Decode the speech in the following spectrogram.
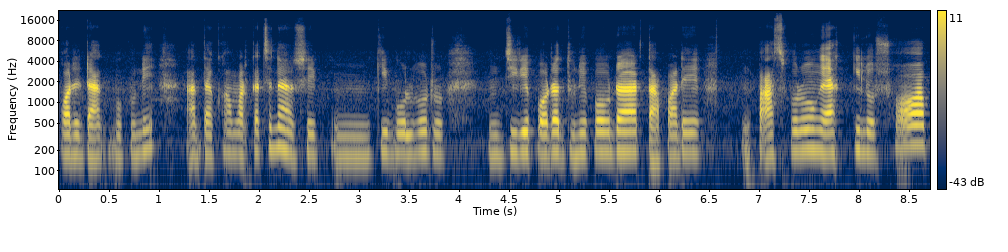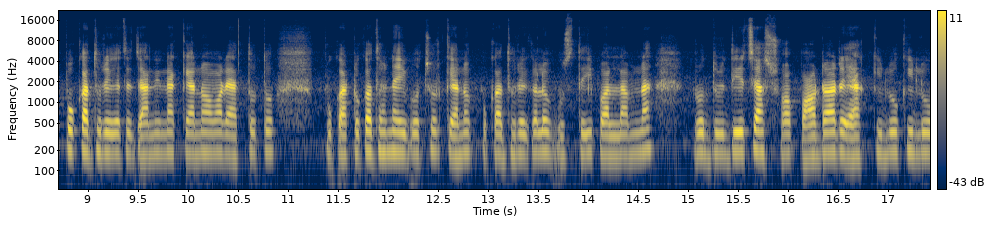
পরে ডাকবো কুনি আর দেখো আমার কাছে না সেই কি বলব জিরে পাউডার, ধনে পাউডার, তারপরে পাঁচফোড়ন, এক কিলো, সব পোকা ধরে গেছে। জানি না কেন আমার এত তো পোকা টোকা ধরে না এই বছর, কেন পোকা ধরে গেল বুঝতেই পারলাম না। রোদ্দুর দিয়েছে আর সব পাউডার এক কিলো কিলো,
